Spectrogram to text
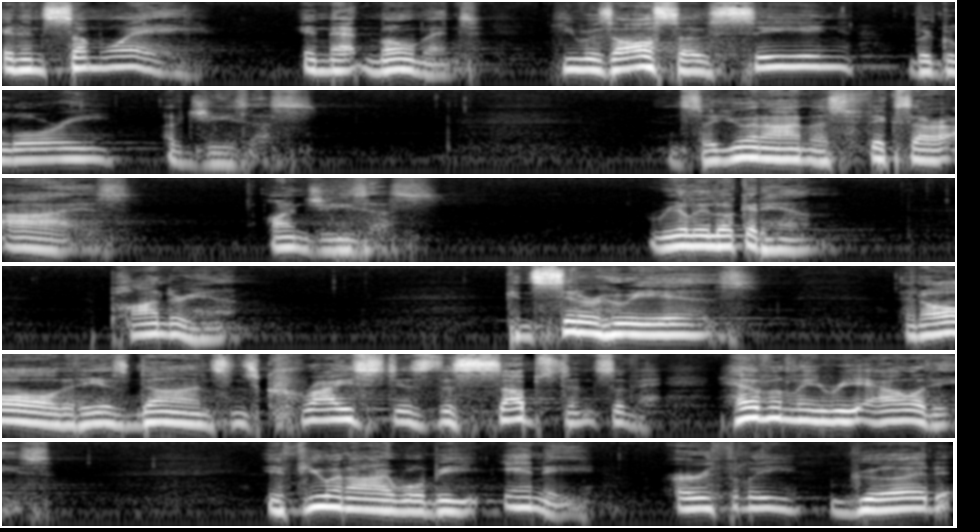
And in some way, in that moment, he was also seeing the glory of Jesus. And so you and I must fix our eyes on Jesus. Really look at him, ponder him, consider who he is and all that he has done, since Christ is the substance of heavenly realities if you and I will be any earthly good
